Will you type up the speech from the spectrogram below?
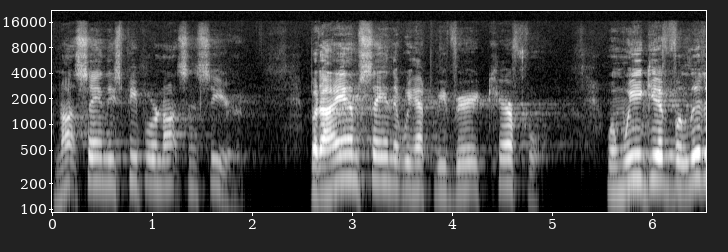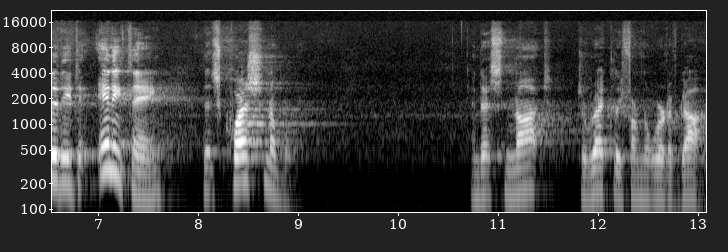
I'm not saying these people are not sincere, but I am saying that we have to be very careful when we give validity to anything that's questionable and that's not directly from the Word of God.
